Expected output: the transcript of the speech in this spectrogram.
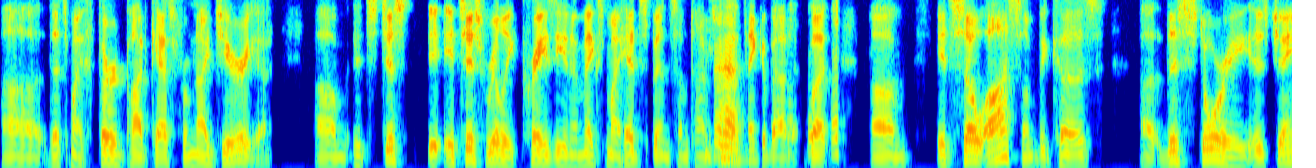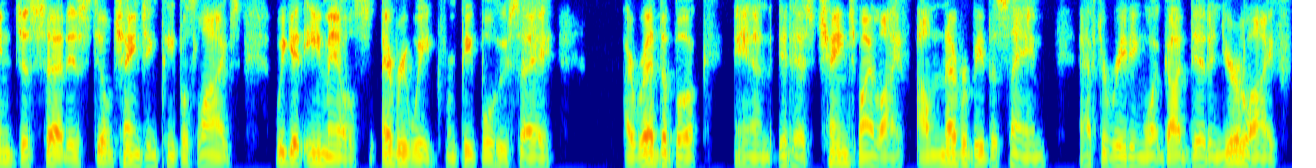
Uh, that's my third podcast from Nigeria um, it's just it, it's just really crazy and it makes my head spin sometimes when I think about it. But um, it's so awesome because uh, this story, as Jane just said, is still changing people's lives. We get emails every week from people who say, I read the book and it has changed my life. I'll never be the same after reading what God did in your life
